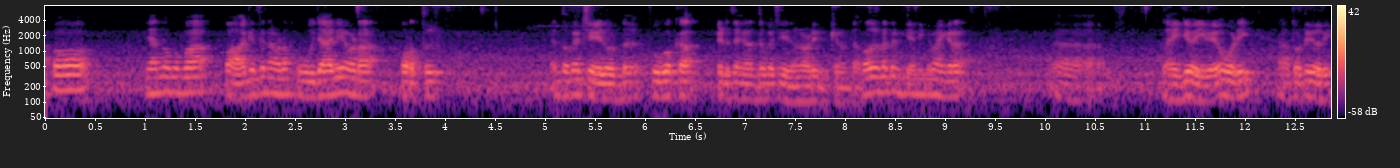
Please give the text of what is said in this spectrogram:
അപ്പോൾ ഞാൻ നോക്കുമ്പോൾ ഭാഗ്യത്തിന് അവിടെ പൂജാരി അവിടെ പുറത്ത് എന്തൊക്കെ ചെയ്തുകൊണ്ട് പൂവൊക്കെ എടുത്ത് അങ്ങനെ എന്തൊക്കെ ചെയ്തുകൊണ്ട് അവിടെ ഇരിക്കുന്നുണ്ട്. അപ്പോൾ അതുകൊണ്ട് എനിക്ക് എനിക്ക് ഭയങ്കര ധൈര്യം ധൈര്യമായി. ഓടി അകത്തോട്ട് കയറി.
